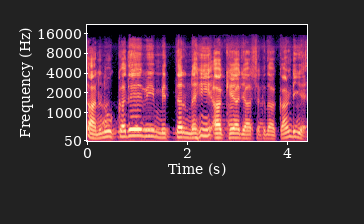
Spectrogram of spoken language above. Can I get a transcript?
ਧਨ ਨੂੰ ਕਦੇ ਵੀ ਮਿੱਤਰ ਨਹੀਂ ਆਖਿਆ ਜਾ ਸਕਦਾ ਕਾਂਢੀ ਹੈ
